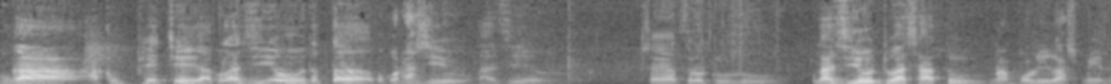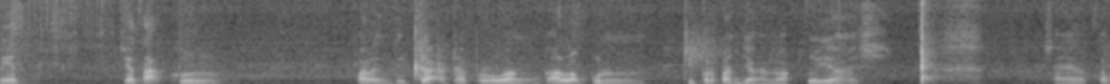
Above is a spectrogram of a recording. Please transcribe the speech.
Enggak, aku BC, aku Lazio tetep. oh, kok Lazio Lazio. saya draw dulu Lazio 2-1. Napoli last minute cetak gol paling tidak ada peluang kalaupun di perpanjangan waktu ya saya tetap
